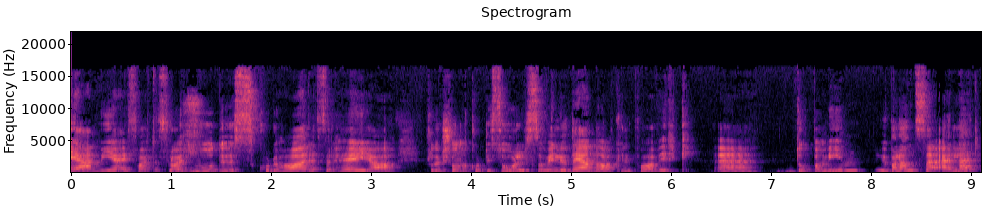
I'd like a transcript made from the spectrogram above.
er mye i fight or flight-modus, hvor du har et forhøya produksjon av kortisol, så vil jo det da kunne påvirke eh, dopaminubalanse, eller?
